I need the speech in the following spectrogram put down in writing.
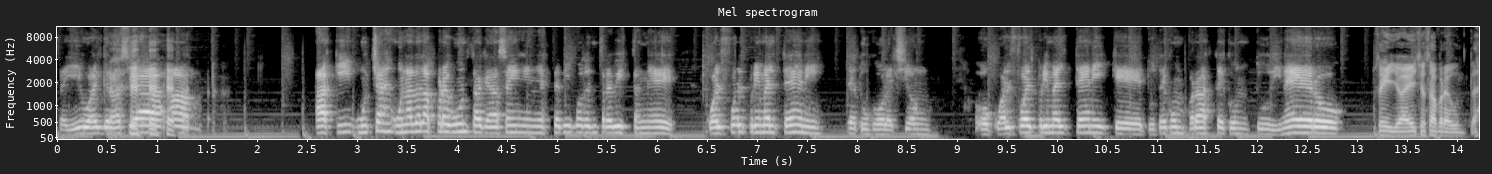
Seguí igual, gracias a... Aquí, muchas, una de las preguntas que hacen en este tipo de entrevistas es, ¿cuál fue el primer tenis de tu colección? ¿O cuál fue el primer tenis que tú te compraste con tu dinero? Sí, yo he hecho esa pregunta.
